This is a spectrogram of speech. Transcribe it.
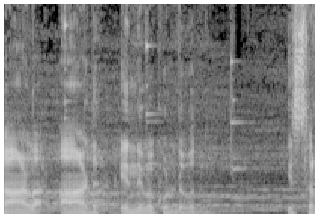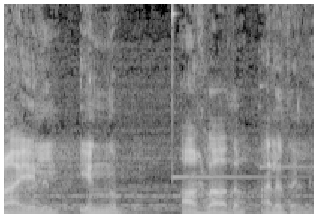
കാള ആട് എന്നിവ കൊണ്ടുവന്നു. ഇസ്രായേലിൽ എങ്ങും ആഹ്ലാദം അലതല്ലി.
